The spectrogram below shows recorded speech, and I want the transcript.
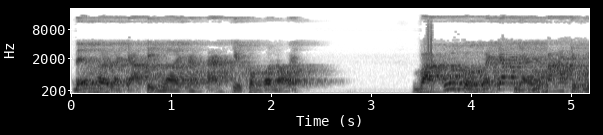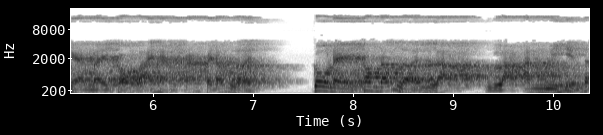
Để thôi là trả tiền lời hàng tháng, chịu không có nổi. Và cuối cùng phải chấp nhận ba chục ngàn này còn lại hàng tháng phải đóng lời. Cô này không đóng lời là là anh nguy hiểm đó.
